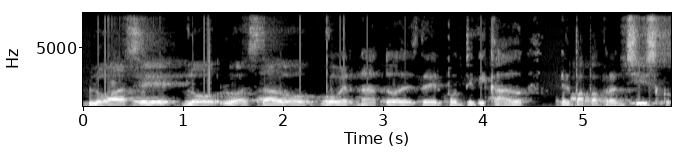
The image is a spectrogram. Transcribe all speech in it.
lo hace, lo, lo, ha estado gobernando desde el pontificado el Papa Francisco,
